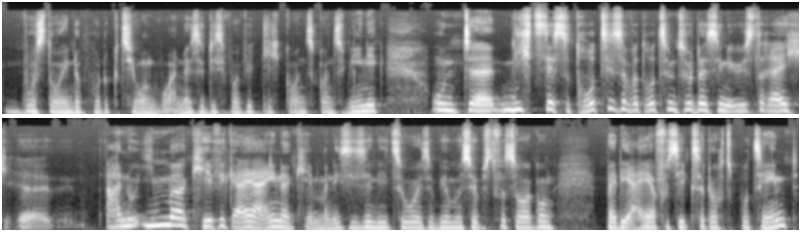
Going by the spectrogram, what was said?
was da in der Produktion waren. Also das war wirklich ganz, ganz wenig. Und äh, nichtsdestotrotz ist aber trotzdem so, dass in Österreich äh, auch noch immer Käfigeier einerkommen. Es ist ja nicht so, also wir haben eine Selbstversorgung bei den Eiern von 86 Prozent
